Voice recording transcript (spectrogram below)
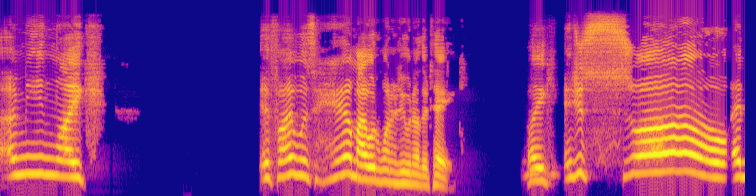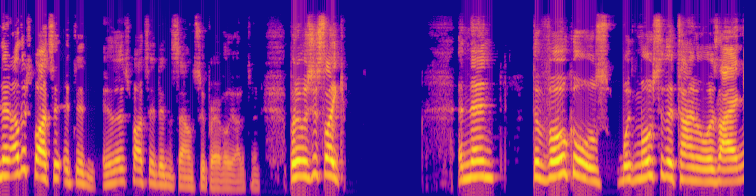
I mean like if I was him I would want to do another take. Like it just so, and then other spots it, it didn't. In other spots it didn't sound super heavily auto tuned, but it was just like, and then the vocals with most of the time it was like, and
